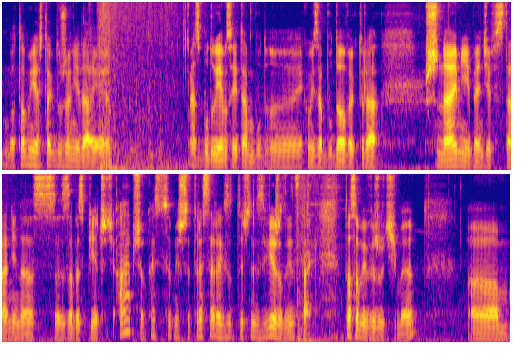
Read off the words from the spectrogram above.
bo to mi aż tak dużo nie daje. A zbudujemy sobie tam e, jakąś zabudowę, która przynajmniej będzie w stanie nas zabezpieczyć. A, przy okazji są jeszcze treser egzotycznych zwierząt, więc tak, to sobie wyrzucimy. Um,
